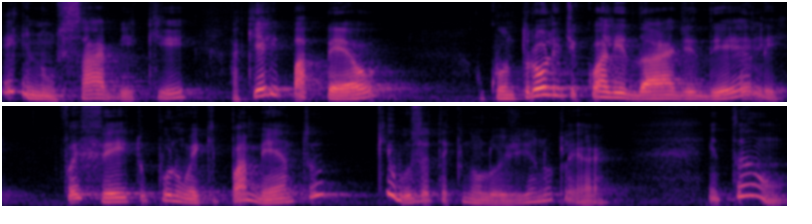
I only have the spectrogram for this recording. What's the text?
ele não sabe que aquele papel, o controle de qualidade dele, foi feito por um equipamento que usa tecnologia nuclear. Então,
